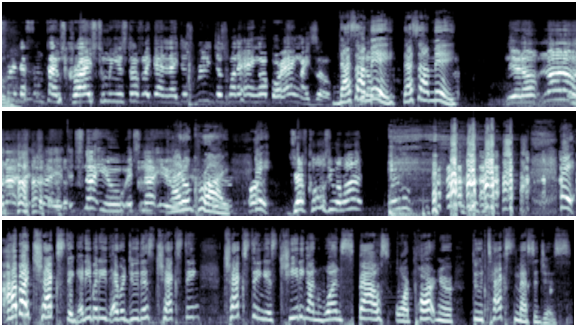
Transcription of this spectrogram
killed. friend that sometimes cries to me and stuff like that, and I just really just want to hang up or hang myself. That's You not know? me. That's not me. You know, no, no, not, it's, not, it's not you. It's not you. I don't cry. Hey, Jeff calls you a lot? hey, how about texting? Anybody ever do this? Texting? Texting is cheating on one's spouse or partner through text messages.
